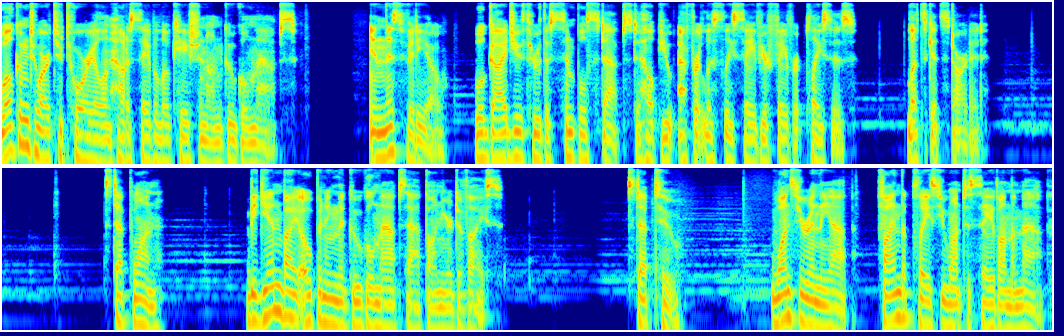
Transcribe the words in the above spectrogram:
Welcome to our tutorial on how to save a location on Google Maps. In this video, we'll guide you through the simple steps to help you effortlessly save your favorite places. Let's get started. Step 1. Begin by opening the Google Maps app on your device. Step 2. Once you're in the app, find the place you want to save on the map.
